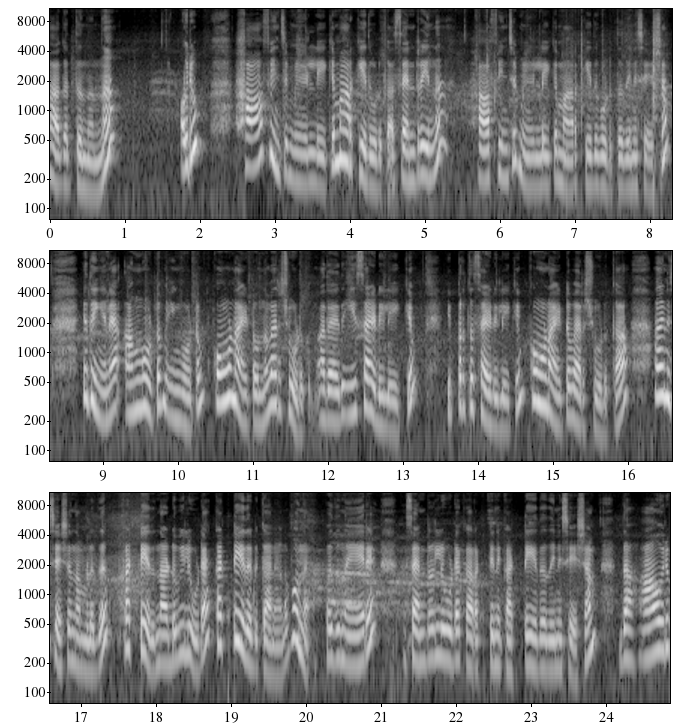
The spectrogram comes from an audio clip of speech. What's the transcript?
ഭാഗത്ത് നിന്ന് ഒരു ഹാഫ് ഇഞ്ച് മുകളിലേക്ക് മാർക്ക് ചെയ്ത് കൊടുക്കുക. സെന്ററിൽ നിന്ന് ഹാഫ് ഇഞ്ച് മുകളിലേക്ക് മാർക്ക് ചെയ്ത് കൊടുത്തതിന് ശേഷം ഇതിങ്ങനെ അങ്ങോട്ടും ഇങ്ങോട്ടും കോണായിട്ടൊന്ന് വരച്ചു കൊടുക്കും. അതായത് ഈ സൈഡിലേക്കും ഇപ്പുറത്തെ സൈഡിലേക്കും കോണായിട്ട് വരച്ചു കൊടുക്കുക. അതിനുശേഷം നമ്മളിത് കട്ട് ചെയ്ത് നടുവിലൂടെ കട്ട് ചെയ്തെടുക്കാനാണ് പോകുന്നത്. അപ്പോൾ ഇത് നേരെ സെന്ററിലൂടെ കറക്റ്റിന് കട്ട് ചെയ്തതിന് ശേഷം ദാ ആ ഒരു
